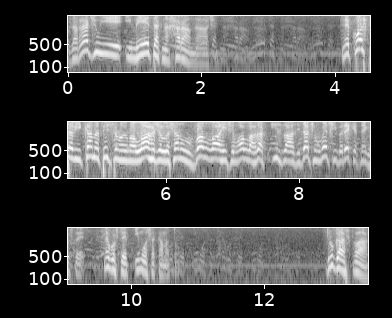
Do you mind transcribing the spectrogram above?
zarađuje i metak na haram način. Nek ostavi kamatu ispravno ima Allaha Đalešanu, vallahi će mu Allah dat izlazi, da će mu veći bereket nego što je, nego što je imao sa kamatom. Druga stvar,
